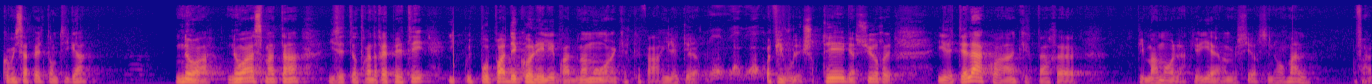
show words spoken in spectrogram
Comment il s'appelle ton petit gars? Noah. Noah, ce matin, ils étaient en train de répéter, il ne pouvait pas décoller les bras de maman, hein, quelque part. Il était et puis il voulait chanter, bien sûr. Il était là, quoi, hein, quelque part. Euh, puis maman l'accueillait, hein, bien sûr, c'est normal. Enfin,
